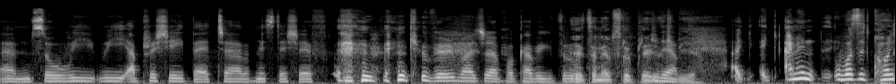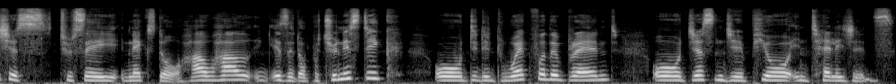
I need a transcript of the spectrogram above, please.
Um, so we we appreciate that, uh, Mr. Chef. Thank you very much uh, for coming through. It's an absolute pleasure Yeah. to be here. I, I- I mean, was it conscious to say next door? How how is it opportunistic, or did it work for the brand, or just pure intelligence?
